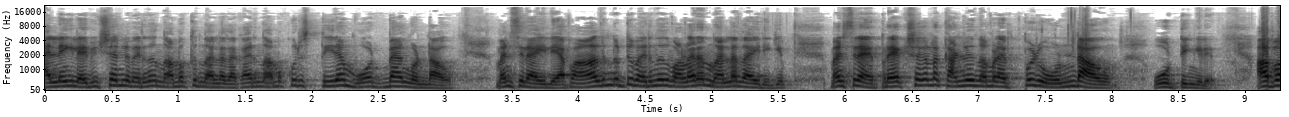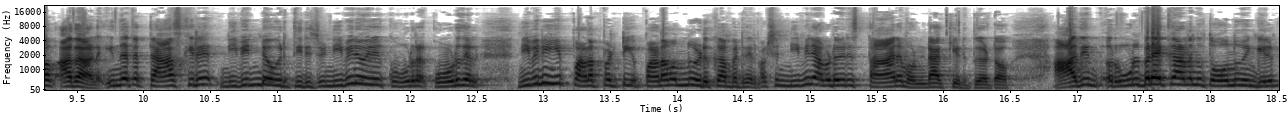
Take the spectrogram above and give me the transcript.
അല്ലെങ്കിൽ എവിക്ഷനിൽ വരുന്നത് നമുക്ക് നല്ലതാണ് കാരണം നമുക്കൊരു സ്ഥിരം വോട്ട് ബാങ്ക് ഉണ്ടാവും. മനസ്സിലായില്ലേ? അപ്പോൾ ആദ്യം തൊട്ട് വരുന്നത് വളരെ നല്ലതായിരിക്കും മനസ്സിലായി? പ്രേക്ഷകരുടെ കണ്ണിൽ നമ്മൾ എപ്പോഴും ഉണ്ടാവും വോട്ടിങ്ങിൽ. അപ്പം അതാണ്. ഇന്നത്തെ ടാസ്കിൽ നിവിന്റെ ഒരു തിരിച്ചു നിവിന് ഒരു കൂടുതൽ നിവിന് ഈ പണപ്പെട്ടി പണമൊന്നും എടുക്കാൻ പറ്റില്ല പക്ഷെ നിവിൻ അവിടെ ഒരു സ്ഥാനം ഉണ്ടാക്കിയെടുത്തു കേട്ടോ. ആദ്യം റൂൾ ബ്രേക്ക് ആണെന്ന് തോന്നുമെങ്കിലും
